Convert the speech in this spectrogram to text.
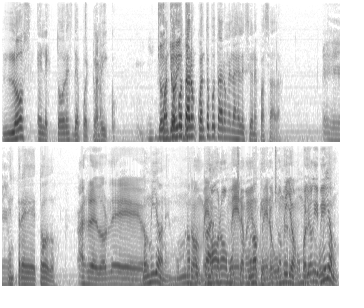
los electores de Puerto Bueno, Rico. yo- ¿Cuántos yo- votaron, cuántos votaron en las elecciones pasadas? eh, Entre todos. Alrededor de... ¿Dos millones? Uno no, menos, algo. no, no, mucho menos, menos. Un millón. Un millón y tú. ¿Un pico. millón?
